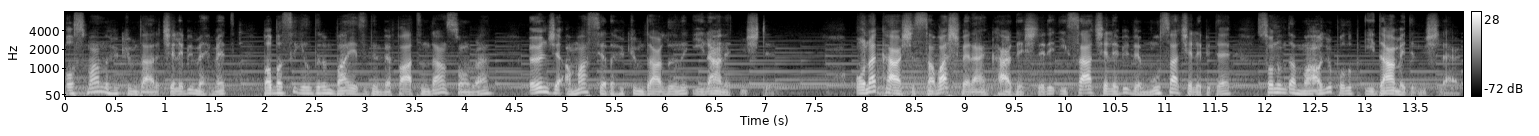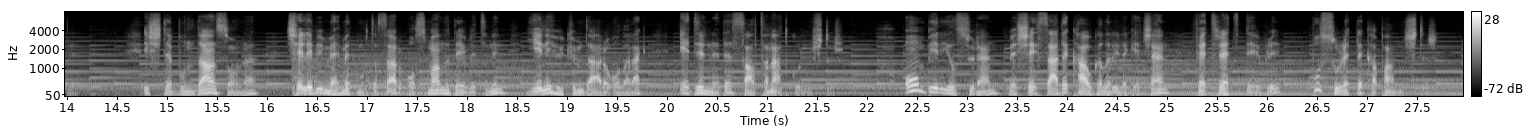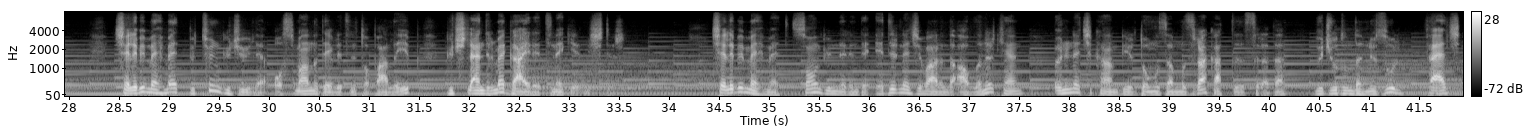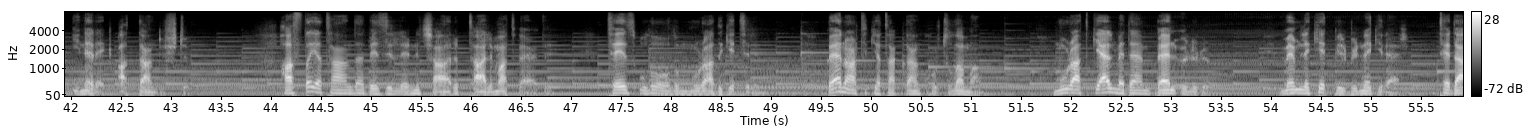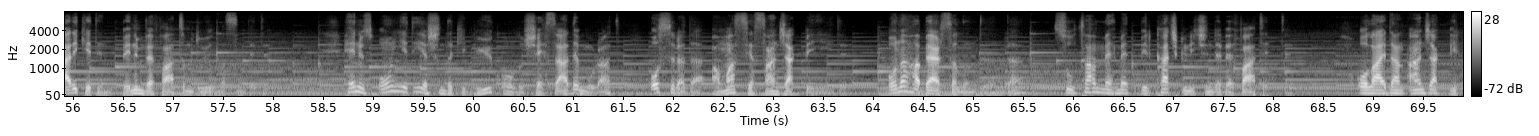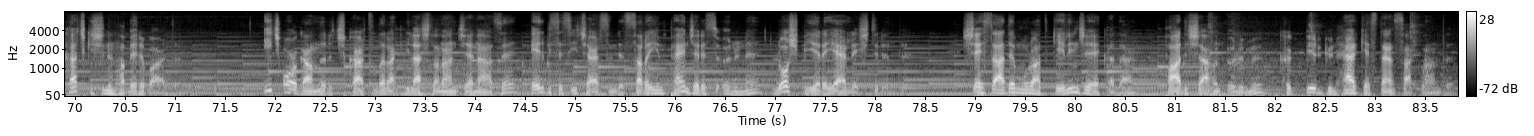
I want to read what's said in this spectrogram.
Osmanlı hükümdarı Çelebi Mehmet, babası Yıldırım Bayezid'in vefatından sonra önce Amasya'da hükümdarlığını ilan etmişti. Ona karşı savaş veren kardeşleri İsa Çelebi ve Musa Çelebi de sonunda mağlup olup idam edilmişlerdi. İşte bundan sonra Çelebi Mehmet Muhtasar Osmanlı Devleti'nin yeni hükümdarı olarak Edirne'de saltanat kurmuştur. 11 yıl süren ve şehzade kavgalarıyla geçen Fetret devri bu suretle kapanmıştır. Çelebi Mehmet bütün gücüyle Osmanlı Devleti'ni toparlayıp güçlendirme gayretine girmiştir. Çelebi Mehmet son günlerinde Edirne civarında avlanırken önüne çıkan bir domuza mızrak attığı sırada vücudunda nüzul, felç inerek attan düştü. Hasta yatağında vezirlerini çağırıp talimat verdi. Tez ulu oğlum Murad'ı getirin. Ben artık yataktan kurtulamam. Murat gelmeden ben ölürüm. Memleket birbirine girer. Tedarik edin benim vefatım duyulmasın dedi. Henüz 17 yaşındaki büyük oğlu Şehzade Murat o sırada Amasya Sancak Beyiydi. Ona haber salındığında Sultan Mehmet birkaç gün içinde vefat etti. Olaydan ancak birkaç kişinin haberi vardı. İç organları çıkartılarak ilaçlanan cenaze, elbisesi içerisinde sarayın penceresi önüne loş bir yere yerleştirildi. Şehzade Murat gelinceye kadar padişahın ölümü 41 gün herkesten saklandı.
